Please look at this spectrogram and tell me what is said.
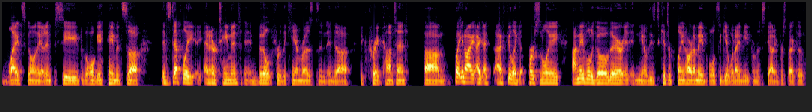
lights going, they got MC the whole game. It's uh it's definitely entertainment and built for the cameras and, and uh, to create content. Um, but you know, I, I I feel like personally, I'm able to go there, and, and, you know, these kids are playing hard. I'm able to get what I need from a scouting perspective.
